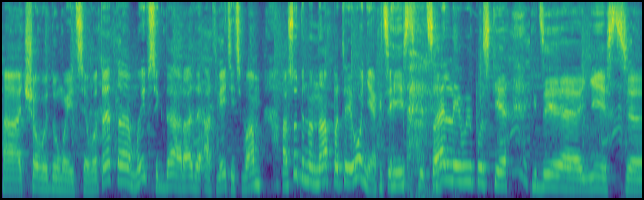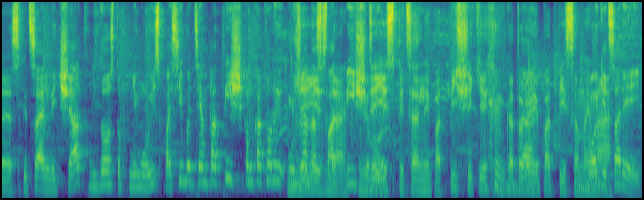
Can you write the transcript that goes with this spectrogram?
а, что вы думаете, вот это, мы всегда рады ответить вам, особенно на Патреоне, где есть специальные выпуски, где есть э, специальный чат, доступ к нему, и спасибо тем подписчикам, которые уже нас подписчивают. где есть специальные подписчики, которые Да. подписаны Боги на царей.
